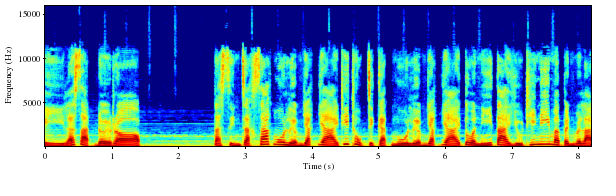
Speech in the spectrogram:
ปีและสัตว์โดยรอบ ตัดสินจากซากงูเหลือมยักษ์ย้ายที่ถูกจิกัดงูเหลือมยักษ์ย้ายตัวนี้ตายอยู่ที่นี่มาเป็นเวลา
